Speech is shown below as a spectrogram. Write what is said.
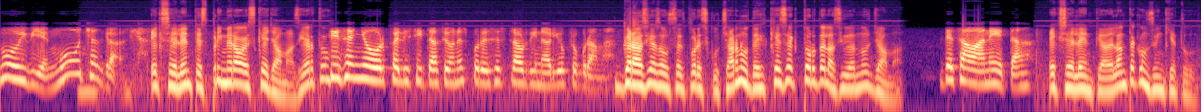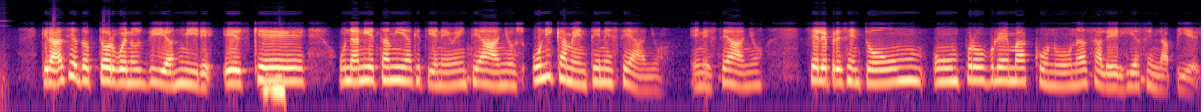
Muy bien, muchas gracias. Excelente, es primera vez que llama, ¿cierto? Sí, señor, felicitaciones por ese extraordinario programa. Gracias a usted por escucharnos. ¿De qué sector de la ciudad nos llama? De Sabaneta. Excelente, adelante con su inquietud. Gracias, doctor. Buenos días. Mire, es que una nieta mía que tiene 20 años, únicamente en este año, en este año, se le presentó un, un problema con unas alergias en la piel.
